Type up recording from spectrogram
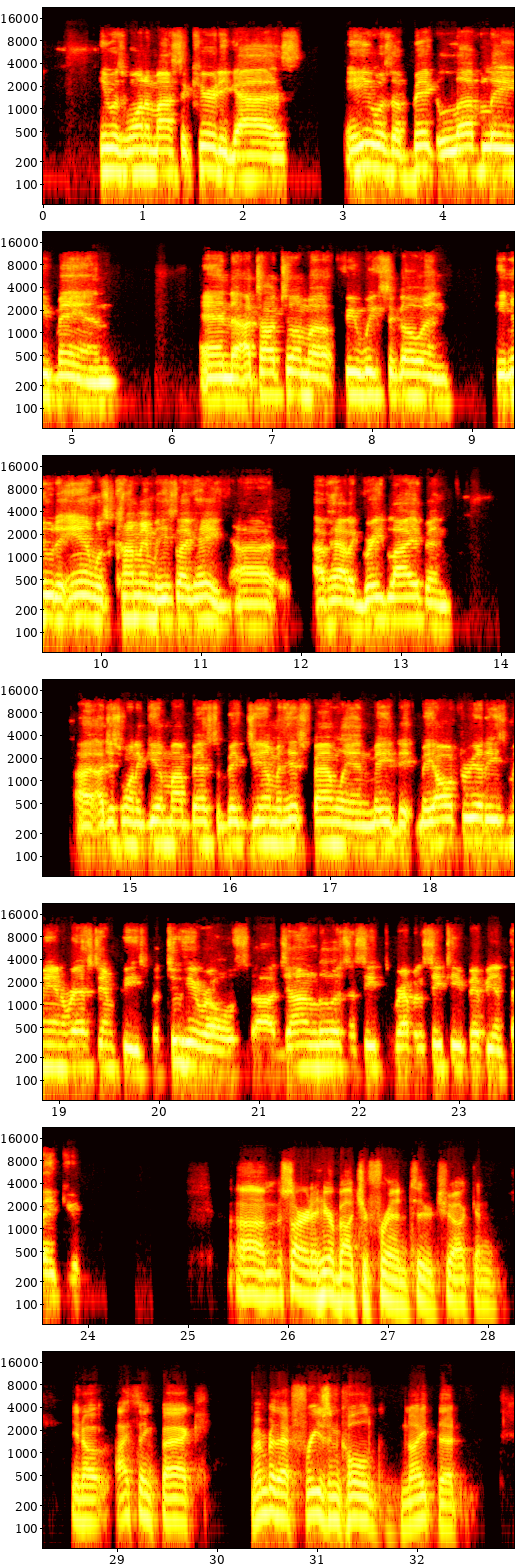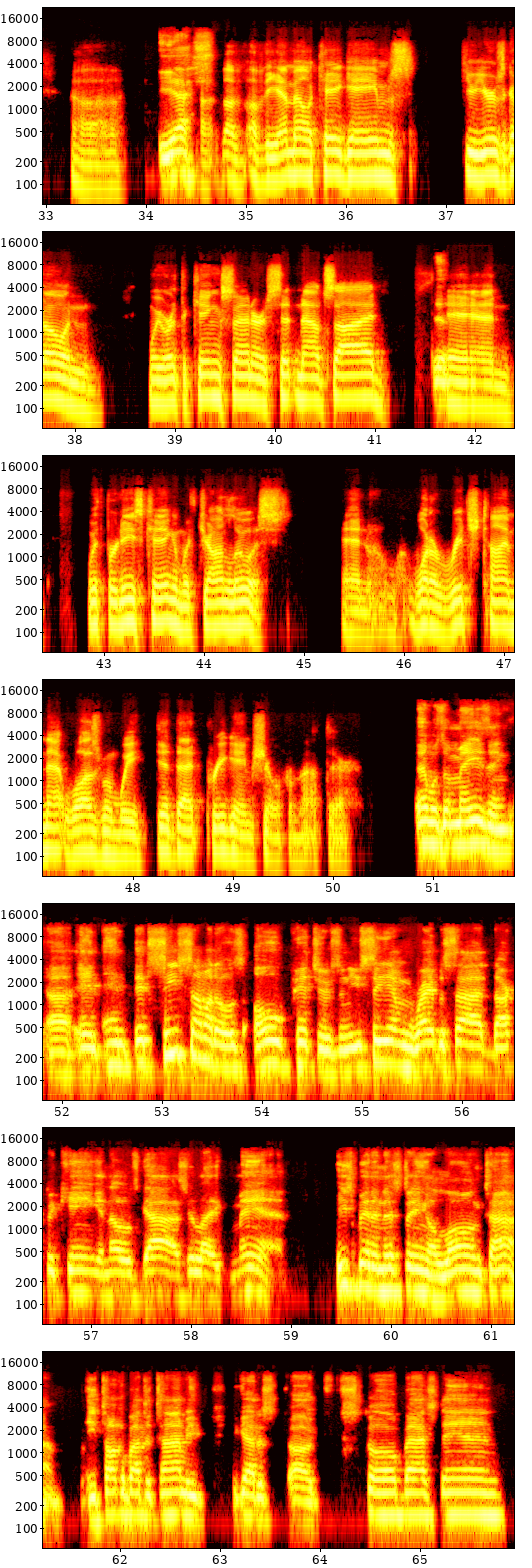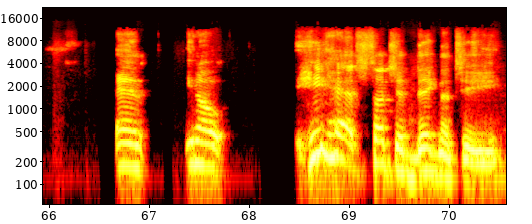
He was one of my security guys. And he was a big, lovely man. And I talked to him a few weeks ago, and he knew the end was coming. But he's like, "Hey, uh, I've had a great life, and I, I just want to give my best to Big Jim and his family, and may may all three of these men rest in peace. But two heroes, uh, John Lewis and C, Reverend C.T. Vivian, thank you. Um, sorry to hear about your friend too, Chuck. And you know, I think back. Remember that freezing cold night that uh, yes uh, of, of the MLK games a few years ago, and we were at the King Center sitting outside, yeah. and with Bernice King and with John Lewis. And what a rich time that was when we did that pregame show from out there. it was amazing. Uh, and and to see some of those old pictures, and you see him right beside Dr. King and those guys, you're like, man, he's been in this thing a long time. He talk about the time he, he got his uh, skull bashed in, and you know, he had such a dignity.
